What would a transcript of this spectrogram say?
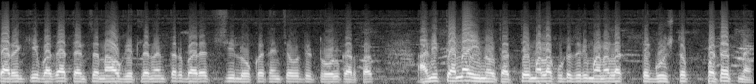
कारण की बघा त्यांचं नाव घेतल्यानंतर बरेचशी लोक त्यांच्यावरती ट्रोल करतात आणि त्यांना हिनवतात. ते मला कुठंतरी मनाला ते गोष्ट पटत नाही.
